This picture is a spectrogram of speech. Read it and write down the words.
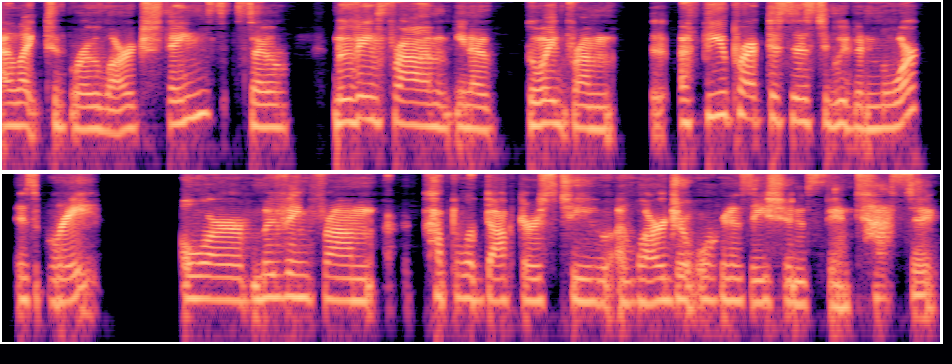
I like to grow large things. So moving from, you know, going from a few practices to even more is great. Or moving from a couple of doctors to a larger organization is fantastic.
